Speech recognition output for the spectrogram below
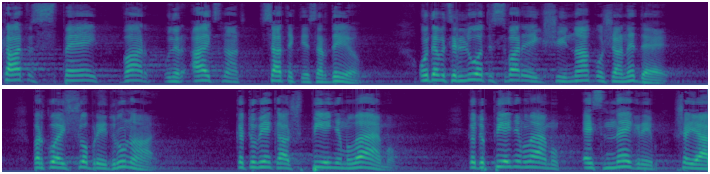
katrs spēj, var un ir aicināts satikties ar Dievu. Un tāpēc ir ļoti svarīgi šī nākošā nedēļa, par ko es šobrīd runāju, ka tu vienkārši pieņem lēmumu, Kad tu pieņem lēmumu, es negribu šajā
